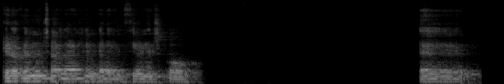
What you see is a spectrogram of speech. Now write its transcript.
Creo que muchas de las intervenciones o eh,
